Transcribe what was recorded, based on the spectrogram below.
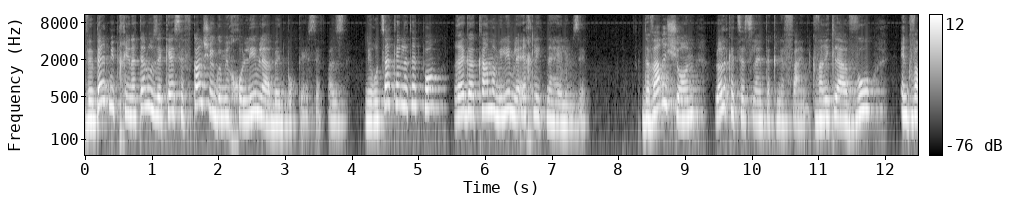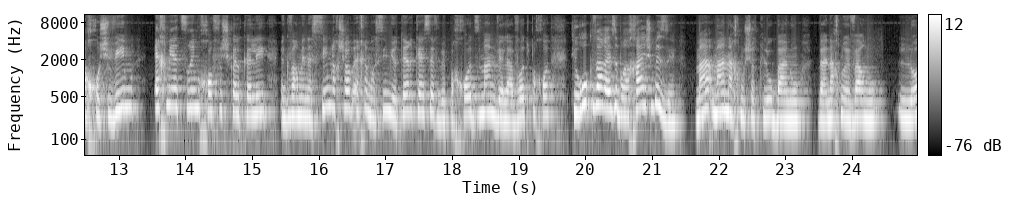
וב', מבחינתנו זה כסף קל שהם גם יכולים לאבד בו כסף. אז אני רוצה כן לתת פה רגע כמה מילים לאיך להתנהל עם זה. דבר ראשון, לא לקצץ להם את הכנפיים. כבר התלהבו, הם כבר חושבים איך מייצרים חופש כלכלי, הם כבר מנסים לחשוב איך הם עושים יותר כסף בפחות זמן ולעבוד פחות. תראו כבר איזה ברכה יש בזה. מה, מה אנחנו שתלו בנו ואנחנו העברנו לא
